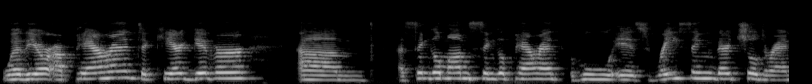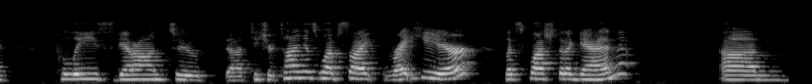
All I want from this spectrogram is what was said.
whether you're a parent, a caregiver, um, a single mom, single parent who is raising their children, please get on to uh, Teacher Tanya's website right here. Let's flash that again um,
